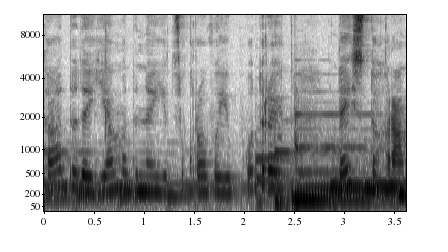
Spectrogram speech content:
та додаємо до неї цукрової пудри десь 100 г.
